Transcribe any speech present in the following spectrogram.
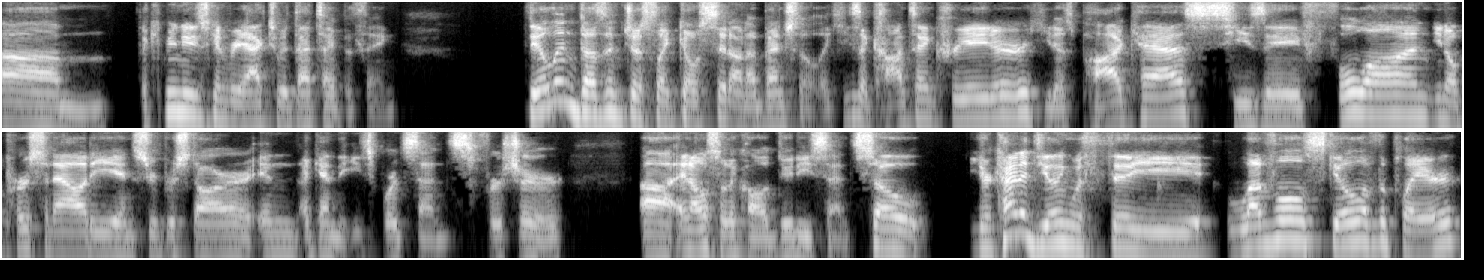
Um, the community's gonna react to it, that type of thing. Dylan doesn't just like go sit on a bench though. Like he's a content creator. He does podcasts. He's a full on, you know, personality and superstar in again the esports sense for sure, uh, and also the Call of Duty sense. So you're kind of dealing with the level skill of the player,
